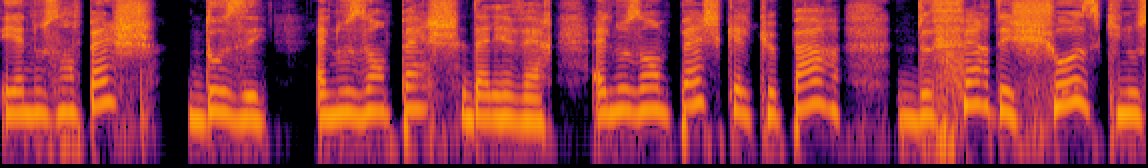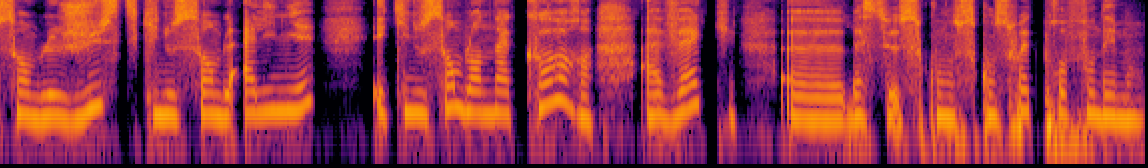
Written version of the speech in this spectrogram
et elles nous empêchent d'oser. Elles nous empêchent d'aller vers. Elles nous empêchent quelque part de faire des choses qui nous semblent justes, qui nous semblent alignées et qui nous semblent en accord avec euh, bah, ce, ce qu'on souhaite profondément.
